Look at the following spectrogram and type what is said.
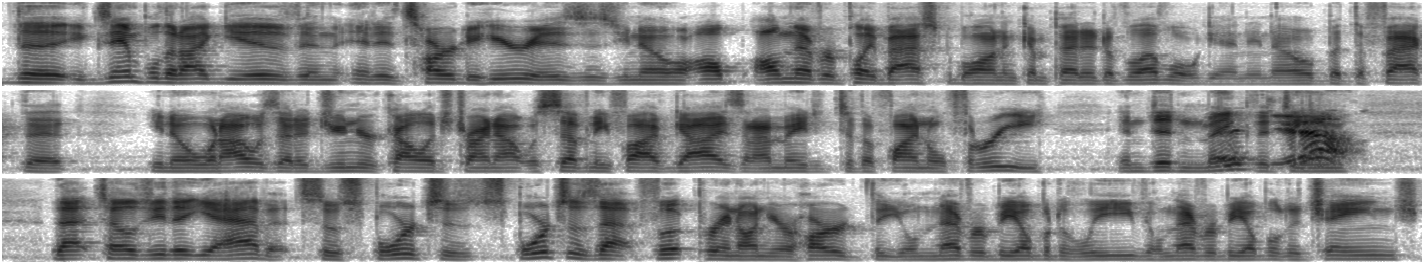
the example that I give, and, and it's hard to hear, is is you know I'll I'll never play basketball on a competitive level again. You know, but the fact that you know when I was at a junior college trying out with seventy five guys and I made it to the final three and didn't make the Yeah. team, that tells you that you have it. So sports is sports is that footprint on your heart that you'll never be able to leave. You'll never be able to change.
